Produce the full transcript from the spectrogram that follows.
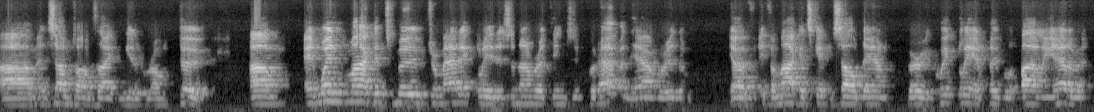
um, and sometimes they can get it wrong too. Um, and when markets move dramatically, there's a number of things that could happen. The algorithm, you know, if, if a market's getting sold down very quickly and people are bailing out of it,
